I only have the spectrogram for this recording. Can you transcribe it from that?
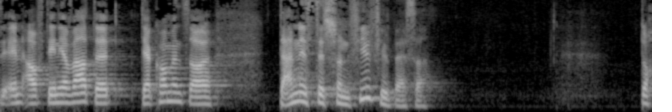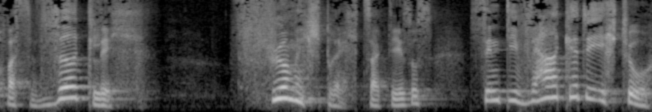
den, auf den ihr wartet, der kommen soll, dann ist es schon viel, viel besser. Doch was wirklich für mich spricht, sagt Jesus, sind die Werke, die ich tue.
